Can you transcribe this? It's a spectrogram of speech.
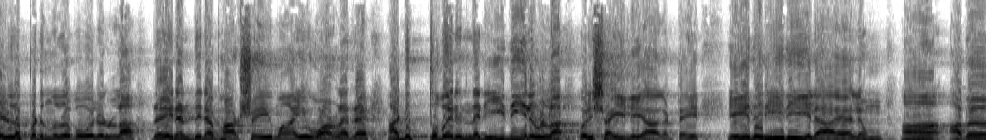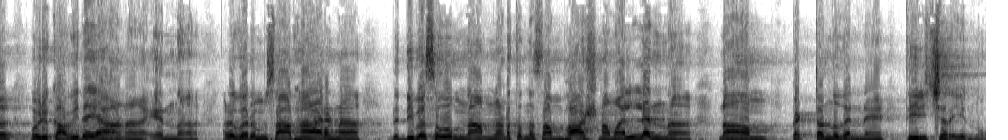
എഴുതപ്പെടുന്നത് പോലുള്ള ദൈനംദിന ഭാഷയുമായി വളരെ അടുത്തു വരുന്ന രീതിയിലുള്ള ഒരു ശൈലിയാകട്ടെ. ഏത് രീതിയിലായാലും ആ അത് ഒരു കവിതയാണ് എന്ന്. അത് വെറും സാധാരണ ദിവസവും നാം നടത്തുന്ന സംഭാഷണമല്ലെന്ന് നാം പെട്ടെന്ന് തന്നെ തിരിച്ചറിയുന്നു.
